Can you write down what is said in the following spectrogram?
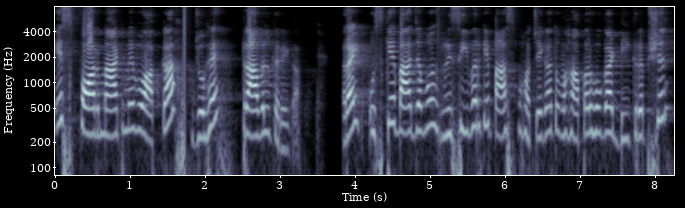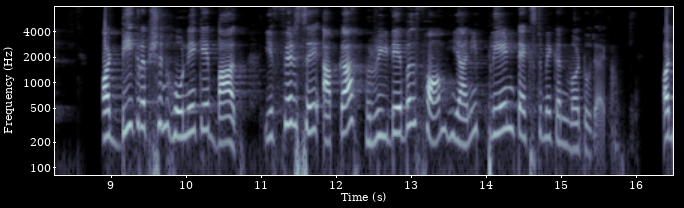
इस फॉर्मेट में वो आपका जो है ट्रैवल करेगा। Right right? उसके बाद जब वो रिसीवर के पास पहुंचेगा तो वहाँ पर होगा डिक्रिप्शन और डिक्रिप्शन होने के बाद ये फिर से आपका रीडेबल फॉर्म यानी प्लेन टेक्स्ट में कन्वर्ट हो जाएगा। और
